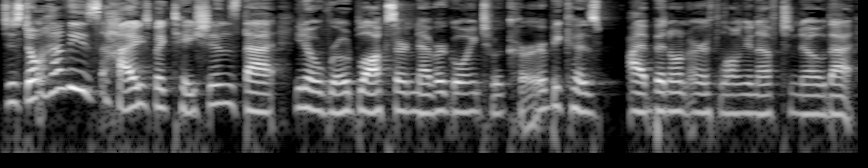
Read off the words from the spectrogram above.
just don't have these high expectations that, you know, roadblocks are never going to occur because I've been on earth long enough to know that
